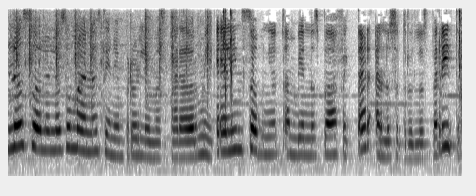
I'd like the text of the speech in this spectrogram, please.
No solo los humanos tienen problemas para dormir, el insomnio también nos puede afectar a nosotros los perritos.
